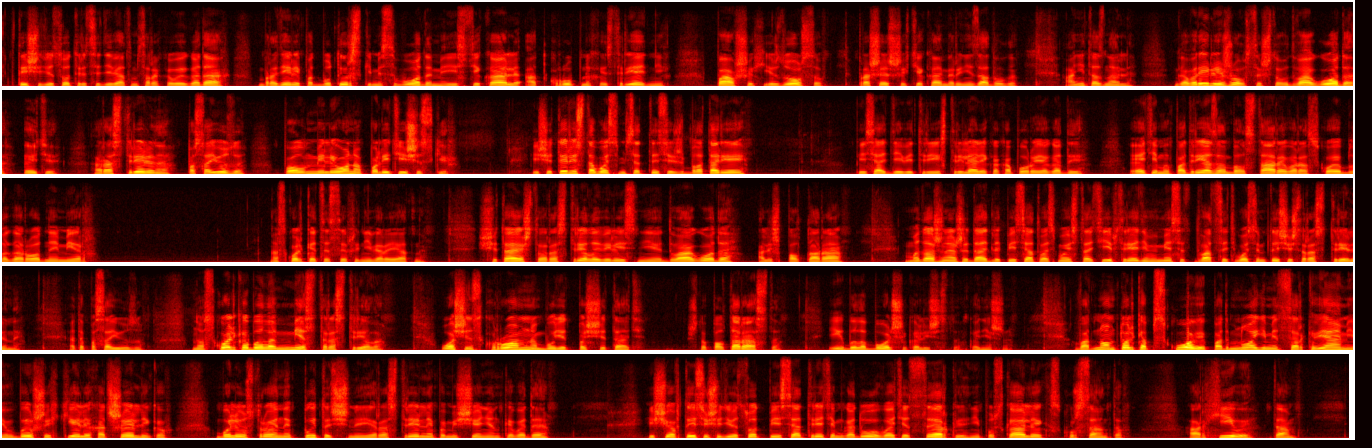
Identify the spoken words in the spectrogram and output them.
В 1939-40-х годах бродили под бутырскими сводами и стекали от крупных и средних павших изорсов, прошедших те камеры незадолго. Они-то знали. Говорили ижовцы, что в два года эти расстреляно по Союзу полмиллиона политических и 480 тысяч блатарей. 59-3 их стреляли как опору ягоды. Этим и подрезан был старый воровской благородный мир. Насколько эти цифры невероятны. Считая, что расстрелы велись не два года, а лишь полтора, мы должны ожидать для 58 статьи в среднем в месяц 28 тысяч расстрелянных. Это по Союзу. Но сколько было мест расстрела? Очень скромно будет посчитать, что полтораста. Их было больше количество, конечно. В одном только Пскове под многими церквями в бывших кельях отшельников были устроены пыточные и расстрельные помещения НКВД. Еще в 1953 году в эти церкви не пускали экскурсантов. Архивы там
